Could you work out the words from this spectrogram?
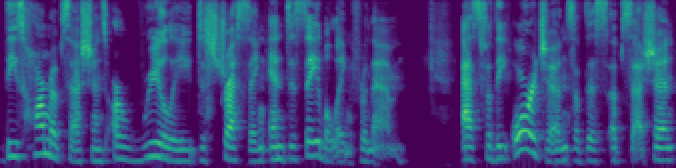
these harm obsessions are really distressing and disabling for them. As for the origins of this obsession,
